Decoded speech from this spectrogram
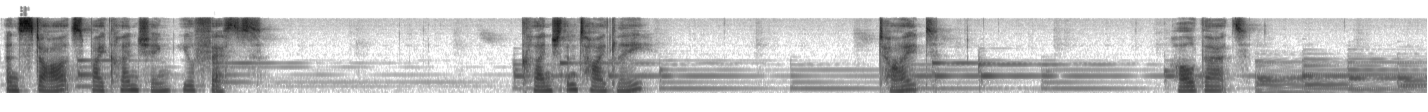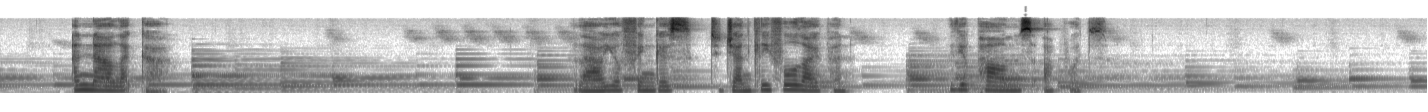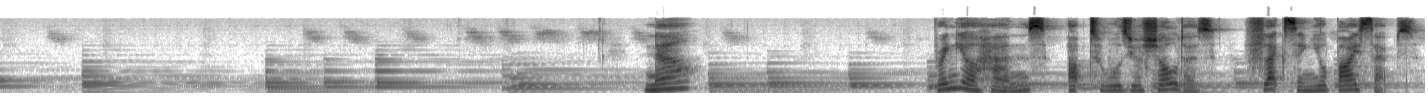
and start by clenching your fists. Clench them tightly, tight. Hold that and now let go. Allow your fingers to gently fall open with your palms upwards. Now, bring your hands up towards your shoulders, flexing your biceps.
